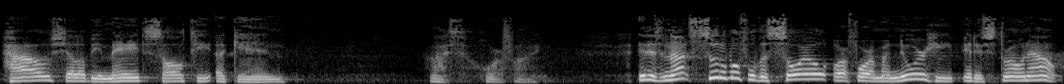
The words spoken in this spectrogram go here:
how shall it be made salty again? Ah, That's horrifying. It is not suitable for the soil or for a manure heap. It is thrown out.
